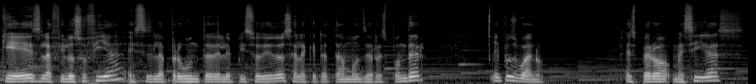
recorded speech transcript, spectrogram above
¿qué es la filosofía? Esta es la pregunta del episodio 2 a la que tratamos de responder. Y pues bueno, espero me sigas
